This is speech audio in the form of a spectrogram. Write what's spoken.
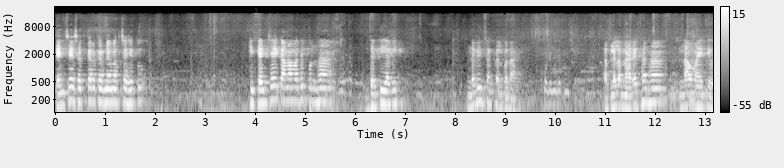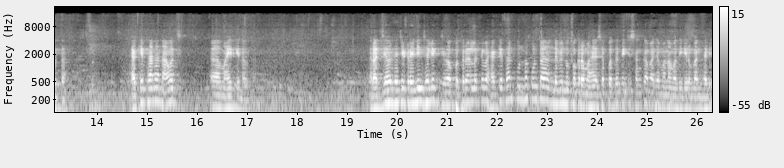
त्यांचे सत्कार करण्यामागचा हेतू की त्यांच्याही कामामध्ये पुन्हा गती यावी. नवीन संकल्पना आहे. आपल्याला मॅरेथॉन हा नाव माहिती होता. हॅकेथॉन हा नावच माहिती नव्हता. राज्यावर त्याची ट्रेनिंग झाली जेव्हा पत्र आलं तेव्हा हॅकेथॉन पुन्हा कोणता नवीन उपक्रम आहे? अशा पद्धतीची शंका माझ्या मनामध्ये निर्माण झाली.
